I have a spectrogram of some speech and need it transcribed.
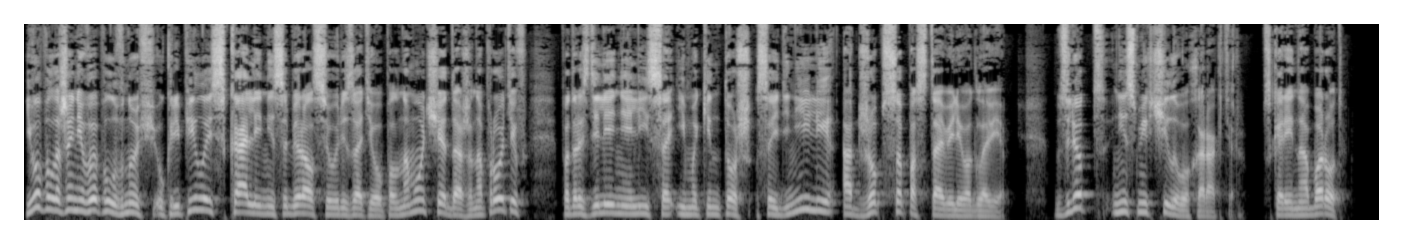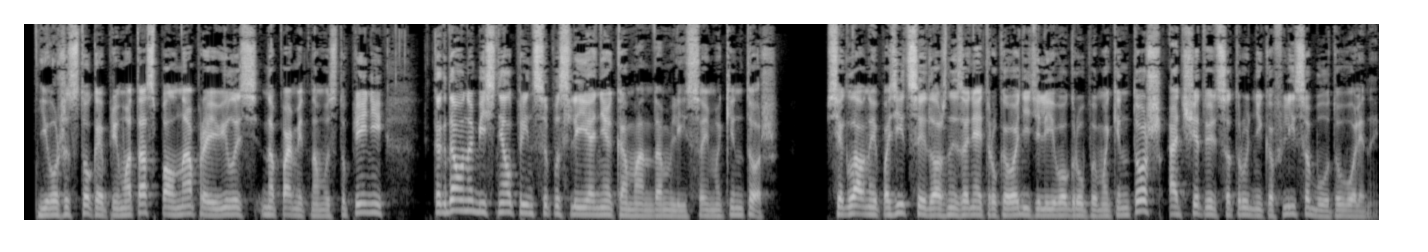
Его положение в Apple вновь укрепилось, Скалли не собирался урезать его полномочия, даже напротив, подразделения Лиса и Макинтош соединили, а Джобса поставили во главе. Взлет не смягчил его характер, скорее наоборот. Его жестокая прямота сполна проявилась на памятном выступлении, когда он объяснял принципы слияния командам Лиса и Макинтош. Все главные позиции должны занять руководители его группы Макинтош, а четверть сотрудников Лиса будут уволены.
